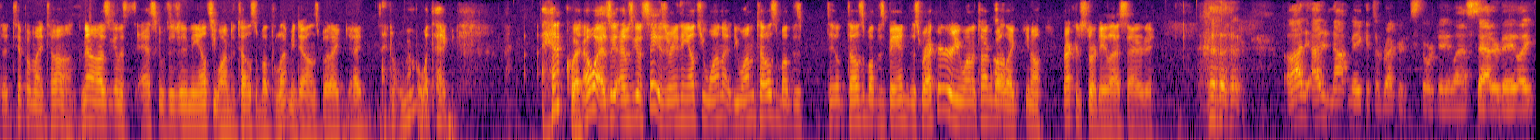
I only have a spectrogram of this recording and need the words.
the tip of my tongue. No, I was going to ask if there's anything else you wanted to tell us about the Let Me Downs, but I I, I don't remember what the heck. I had a question. Oh, I was, I was going to say, is there anything else you want to? You want to tell us about this? Tell, tell us about this band, this record, or you want to talk about Oh. like you know record store day last Saturday? I, I did not make it to record store day last Saturday. Like,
